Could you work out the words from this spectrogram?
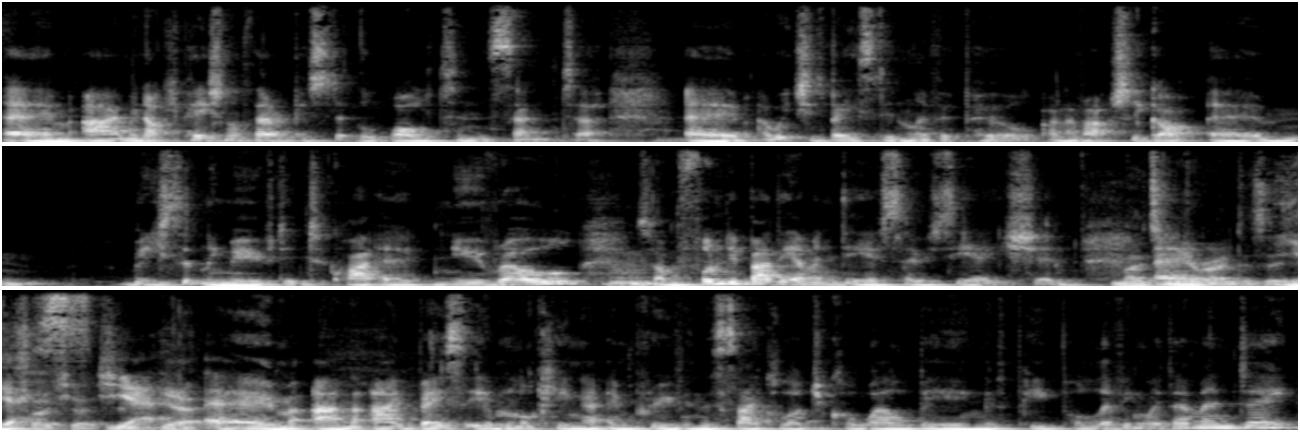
Um, I'm an occupational therapist at the Walton Centre, um, which is based in Liverpool, and I've actually got um, recently moved into quite a new role. So I'm funded by the MND Association. Motor Um, Neurone Disease yes, Association. Yeah. Um, and I basically am looking at improving the psychological well-being of people living with MND,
